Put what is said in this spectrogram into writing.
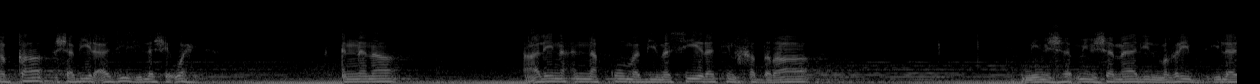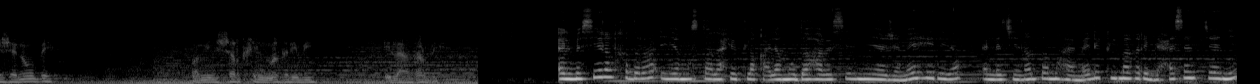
يبقى شعبي العزيز إلا شيء واحد أننا علينا أن نقوم بمسيرة خضراء من من شمال المغرب إلى جنوبه ومن شرق المغرب إلى غربه. المسيرة الخضراء هي مصطلح يطلق على مظاهرة سلمية جماهيرية التي نظمها ملك المغرب الحسن الثاني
